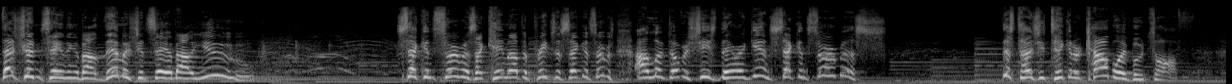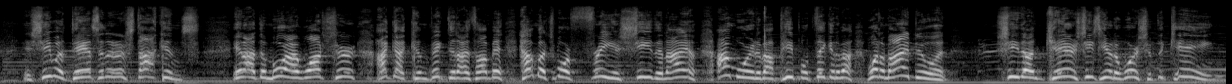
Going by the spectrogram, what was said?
that shouldn't say anything about them, it should say about you. Second service, I came out to preach the second service. I looked over, she's there again, second service. This time she's taking her cowboy boots off. And she was dancing in her stockings. And I, the more I watched her, I got convicted. I thought, man, how much more free is she than I am? I'm worried about people thinking about what am I doing? She doesn't care. She's here to worship the King.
